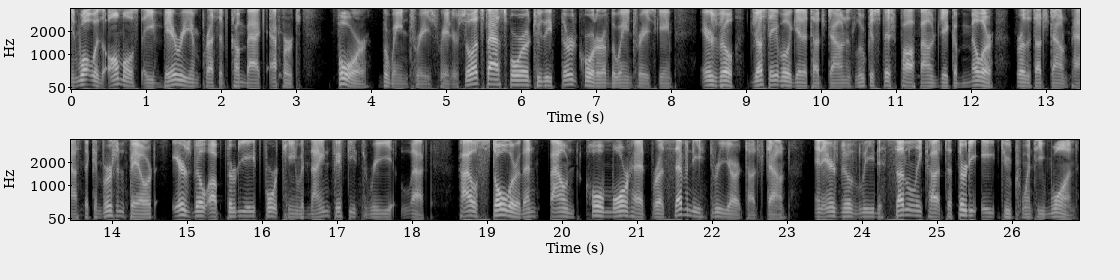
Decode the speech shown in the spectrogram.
in what was almost a very impressive comeback effort for the Wayne Trace Raiders. So let's fast forward to the third quarter of the Wayne Trace game. Ayersville just able to get a touchdown as Lucas Fishpaw found Jacob Miller for the touchdown pass. The conversion failed. Ayersville up 38-14 with 9.53 left. Kyle Stoller then found Cole Moorhead for a 73-yard touchdown, and Ayersville's lead suddenly cut to 38 to 21.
